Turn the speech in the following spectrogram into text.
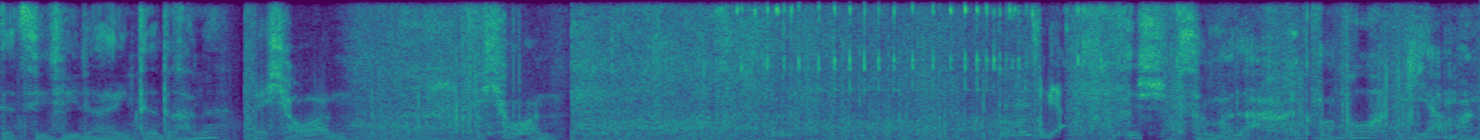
Der zieht wieder. Hängt der dran? Ich hau an. Ich hau an. Ja, Fisch. Was haben wir da? Quappo? Ja, Mann.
